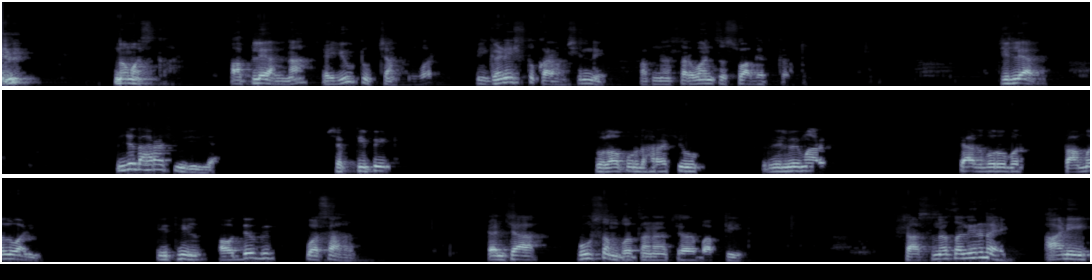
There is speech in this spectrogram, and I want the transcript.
नमस्कार. आपले अण्णा या यूट्यूब चॅनलवर मी गणेश तुकाराम शिंदे आपणा सर्वांचं स्वागत करतो. जिल्ह्यात म्हणजे धाराशिव जिल्ह्यात शक्तीपीठ सोलापूर धाराशिव रेल्वे मार्ग त्याचबरोबर तामलवाडी येथील औद्योगिक वसाहत त्यांच्या भूसंपादनाच्या बाबतीत शासनाचा निर्णय आणि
